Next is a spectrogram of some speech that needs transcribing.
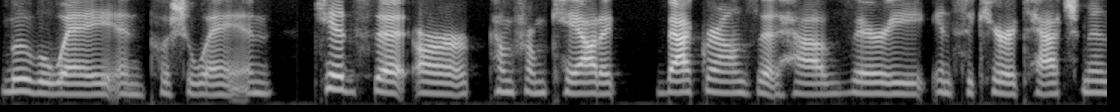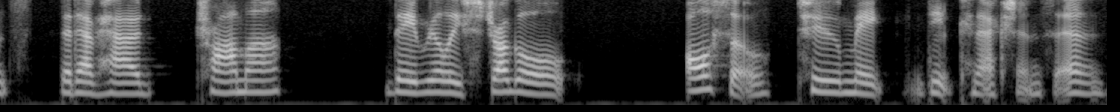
move away and push away and kids that are come from chaotic backgrounds that have very insecure attachments that have had trauma they really struggle also to make deep connections and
